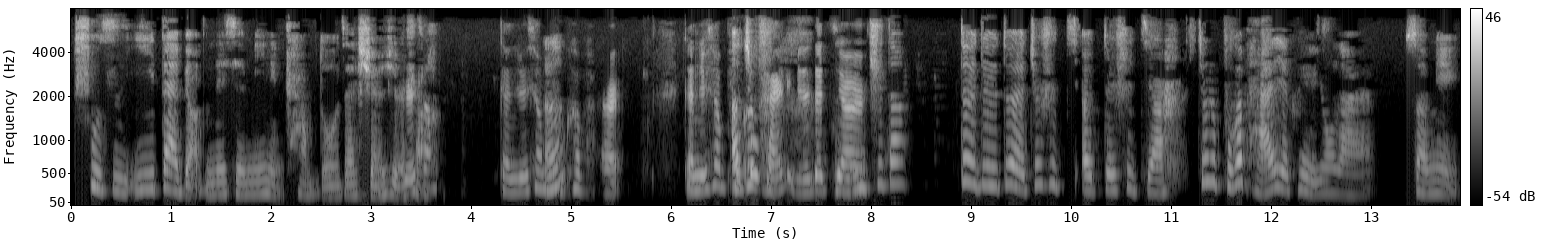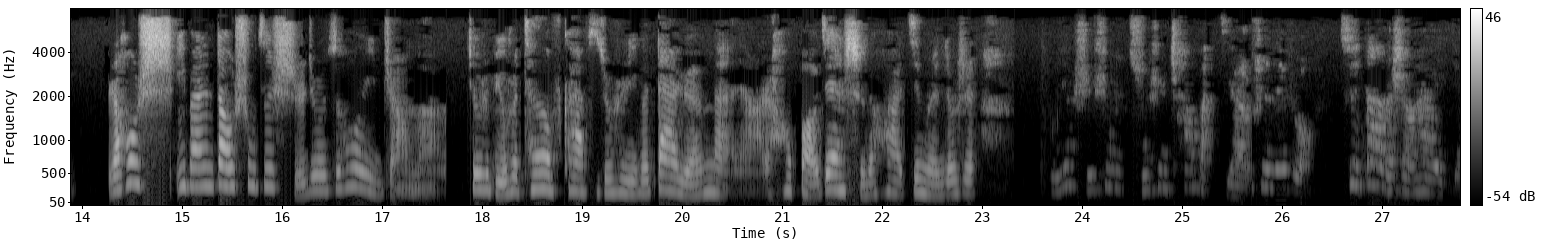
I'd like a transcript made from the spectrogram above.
数字一代表的那些 meaning 差不多，在玄学上，感觉像扑克牌，感觉像扑克牌里面的尖儿。你知道？对对对，就是呃，对是尖儿，就是扑克牌也可以用来算命。然后十一般到数字十就是最后一张嘛，就是比如说 ten of cups 就是一个大圆满呀。然后宝剑十的话，基本就是，宝剑十是全身插满剑，就是那种。最大的伤害已经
